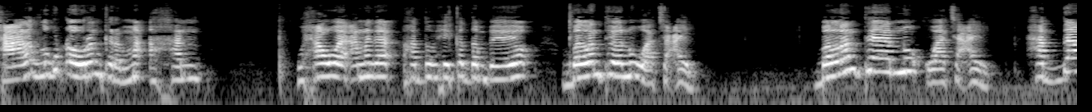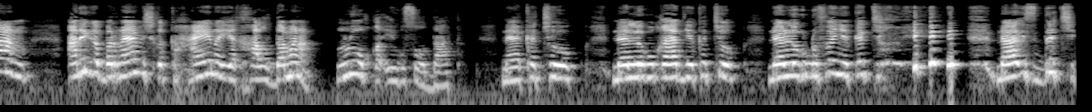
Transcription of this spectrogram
Xaalad lagu dhowran kara ma ahan. Waxaa waaye annaga hadda wixii ka dambeeyo ballanteennu waa jacayl. Ballanteennu waa jacayl. Haddaan aniga barnaamijka kaxaynaya khaldamana luuqa iigu soo daata naa ka joog naa lagu qaadiya ka joog naa lagu dhufanya ka joog naa isdeji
